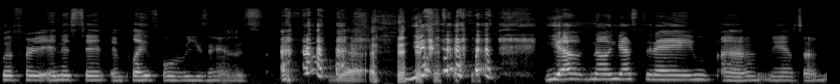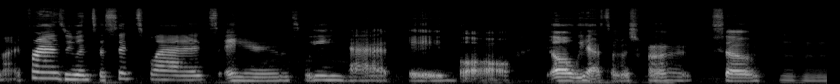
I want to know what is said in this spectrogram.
but for innocent and playful reasons. Yeah. yeah. yeah, no, yesterday, um, me and some of my friends, we went to Six Flags and we had a ball. Oh, we had so much fun. So hmm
